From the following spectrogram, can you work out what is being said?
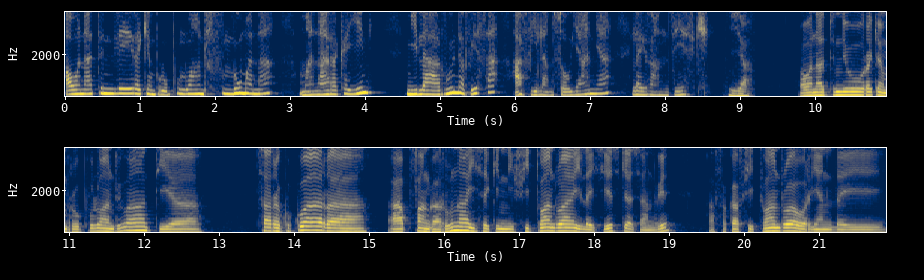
Ao anatin'ilay iraika amby roapolo andro filomana manaraka iny, mila aroina ve sa avela amin'izao ihany ilay ranon-jezika? Ia. Ao anatin'io iraika amby roapolo andro io dia tsara kokoa raha ampifangaroina isaky ny fito andro ilay zezika, izany hoe afaka fito andro aorian'ilay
